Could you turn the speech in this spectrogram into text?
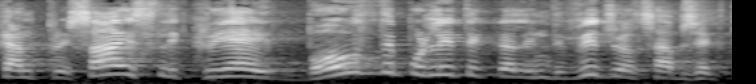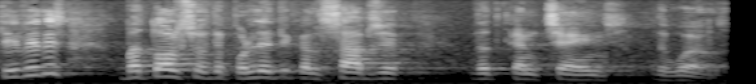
can precisely create both the political individual subjectivities, but also the political subject that can change the world.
